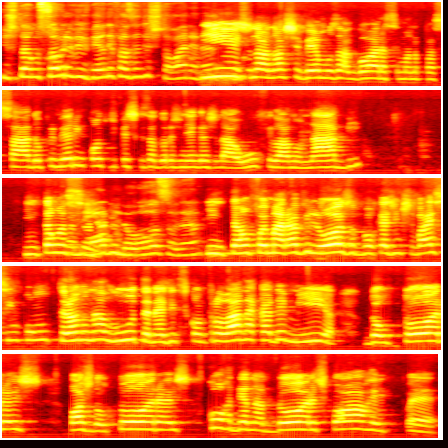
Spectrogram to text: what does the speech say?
estamos sobrevivendo e fazendo história. Né? Isso, nós, nós tivemos agora, semana passada, o primeiro encontro de pesquisadoras negras da UF, lá no NAB. Então, assim. Foi maravilhoso, né? Então, foi maravilhoso, porque a gente vai se encontrando na luta, né? A gente se encontrou lá na academia, doutoras, pós-doutoras, coordenadoras, é,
